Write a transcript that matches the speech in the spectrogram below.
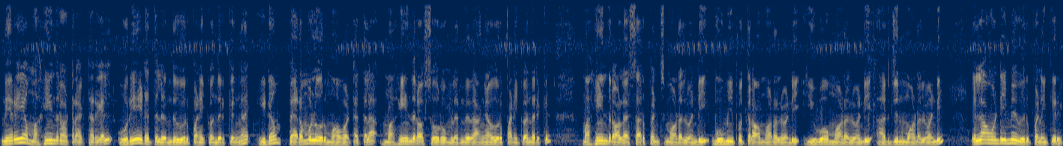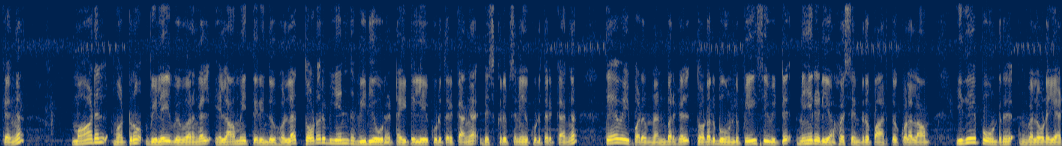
நிறைய மஹேந்திரா டிராக்டர்கள் ஒரே இடத்துல இருந்து வந்திருக்குங்க. இடம் பெரம்பலூர் மாவட்டத்தில் மஹேந்திரா ஷோரூம்லேருந்து தாங்க விற்பனைக்கு வந்திருக்கு. மஹேந்திராவில் சர்பஞ்ச் மாடல் வண்டி பூமிபுத்ரா மாடல் வண்டி யுவோ மாடல் வண்டி அர்ஜுன் மாடல் வண்டி எல்லா வண்டியுமே விற்பனைக்கு இருக்குங்க. மாடல் மற்றும் விலை விவரங்கள் எல்லாமே தெரிந்து கொள்ள தொடர்பு எண் இந்த வீடியோவோட டைட்டிலே கொடுத்துருக்காங்க டிஸ்கிரிப்ஷனையும் கொடுத்துருக்காங்க. தேவைப்படும் நண்பர்கள் தொடர்பு கொண்டு பேசிவிட்டு நேரடியாக சென்று பார்த்து கொள்ளலாம். இதே போன்று உங்களுடைய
